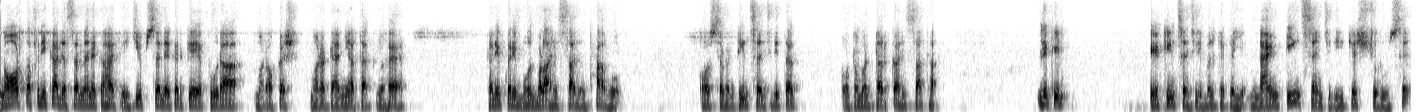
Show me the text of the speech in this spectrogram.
नॉर्थ अफ्रीका, जैसा मैंने कहा कि इजिप्ट से लेकर के पूरा मरोकश, मोराटानिया तक जो है करीब करीब बहुत बड़ा हिस्सा जो था वो, और सेवनटीन सेंचुरी तक ओटोमन टर्क का हिस्सा था। लेकिन एटीन सेंचुरी, बल्कि कहिए, नाइनटीन सेंचुरी के शुरू से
